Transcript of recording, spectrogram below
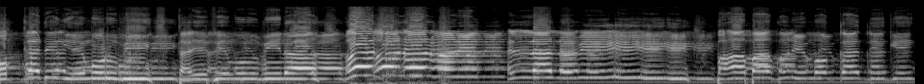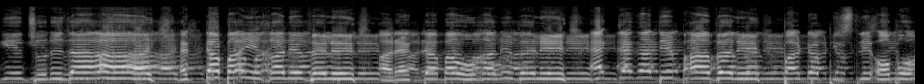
মক্কাতে গিয়ে মরবি তাইবে মরবি না। আল্লাহ নবী, বাবা করে মক্কা দিকে গিয়ে চলে যায়। একটা পা এখানে ফেলে, আর একটা পা ওখানে ফেলে। এক জায়গাতে পা ফেলে, পাটা পিছলে অপর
